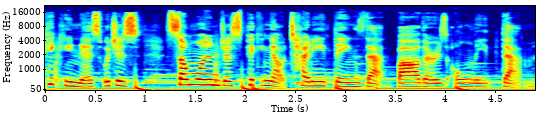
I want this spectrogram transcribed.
pickiness, which is someone just picking out tiny things that bothers only them.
